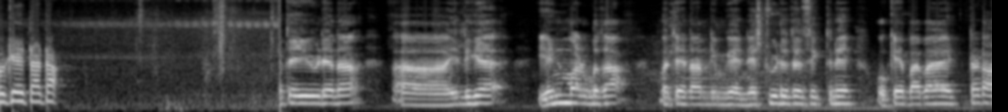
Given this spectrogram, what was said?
Okay ta ta. ಮತ್ತೆ ಈ ವಿಡಿಯೋನ ಇಲ್ಲಿಗೆ ಎಂಡ್ ಮಾಡ್ಬಿಡ್ದ? ಮತ್ತೆ ನಾನು ನಿಮಗೆ ನೆಕ್ಸ್ಟ್ ವಿಡಿಯೋದಲ್ಲಿ ಸಿಗ್ತೀನಿ. ಓಕೆ ಬಾಯ್ ಬಾಯ್ ಟಾಟಾ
